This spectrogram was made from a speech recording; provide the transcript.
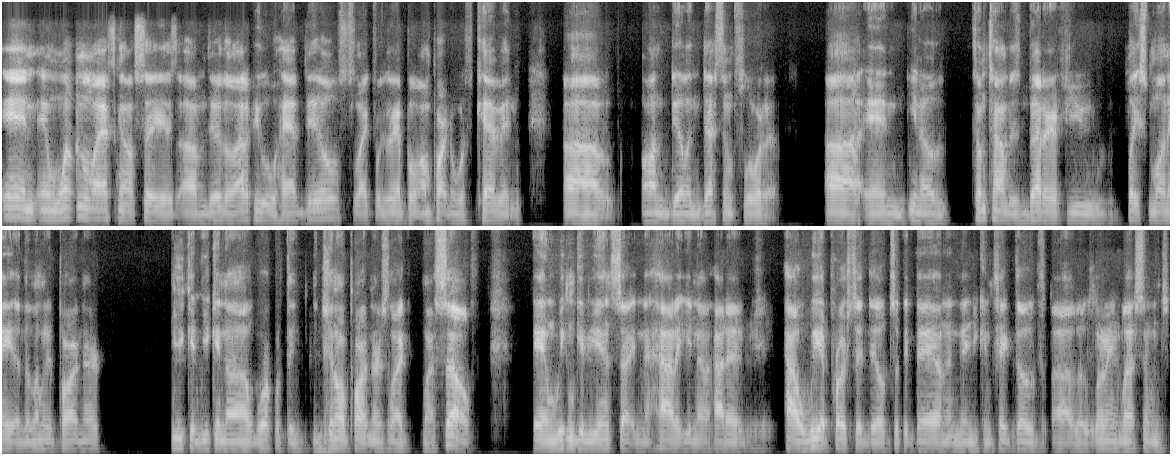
And and one last thing I'll say is um, there's a lot of people who have deals. Like for example, I'm partnered with Kevin uh, on a deal in Destin, Florida. Uh, and you know, sometimes it's better if you place money as a limited partner. You can you can uh, work with the, the general partners like myself and we can give you insight into how to, you know, how to how we approach the deal, took it down, and then you can take those uh, those learning lessons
